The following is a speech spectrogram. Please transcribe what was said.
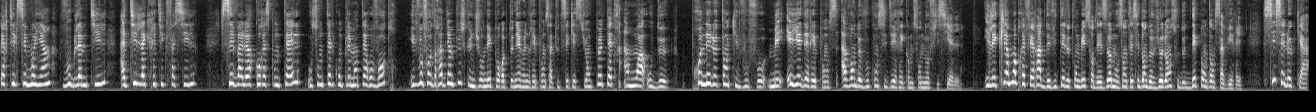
Perd-il ses moyens? Vous blâme-t-il? A-t-il la critique facile? Ses valeurs correspondent-elles ou sont-elles complémentaires aux vôtres? Il vous faudra bien plus qu'une journée pour obtenir une réponse à toutes ces questions, peut-être un mois ou deux. Prenez le temps qu'il vous faut, mais ayez des réponses avant de vous considérer comme son officiel. Il est clairement préférable d'éviter de tomber sur des hommes aux antécédents de violence ou de dépendance avérée. Si c'est le cas,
